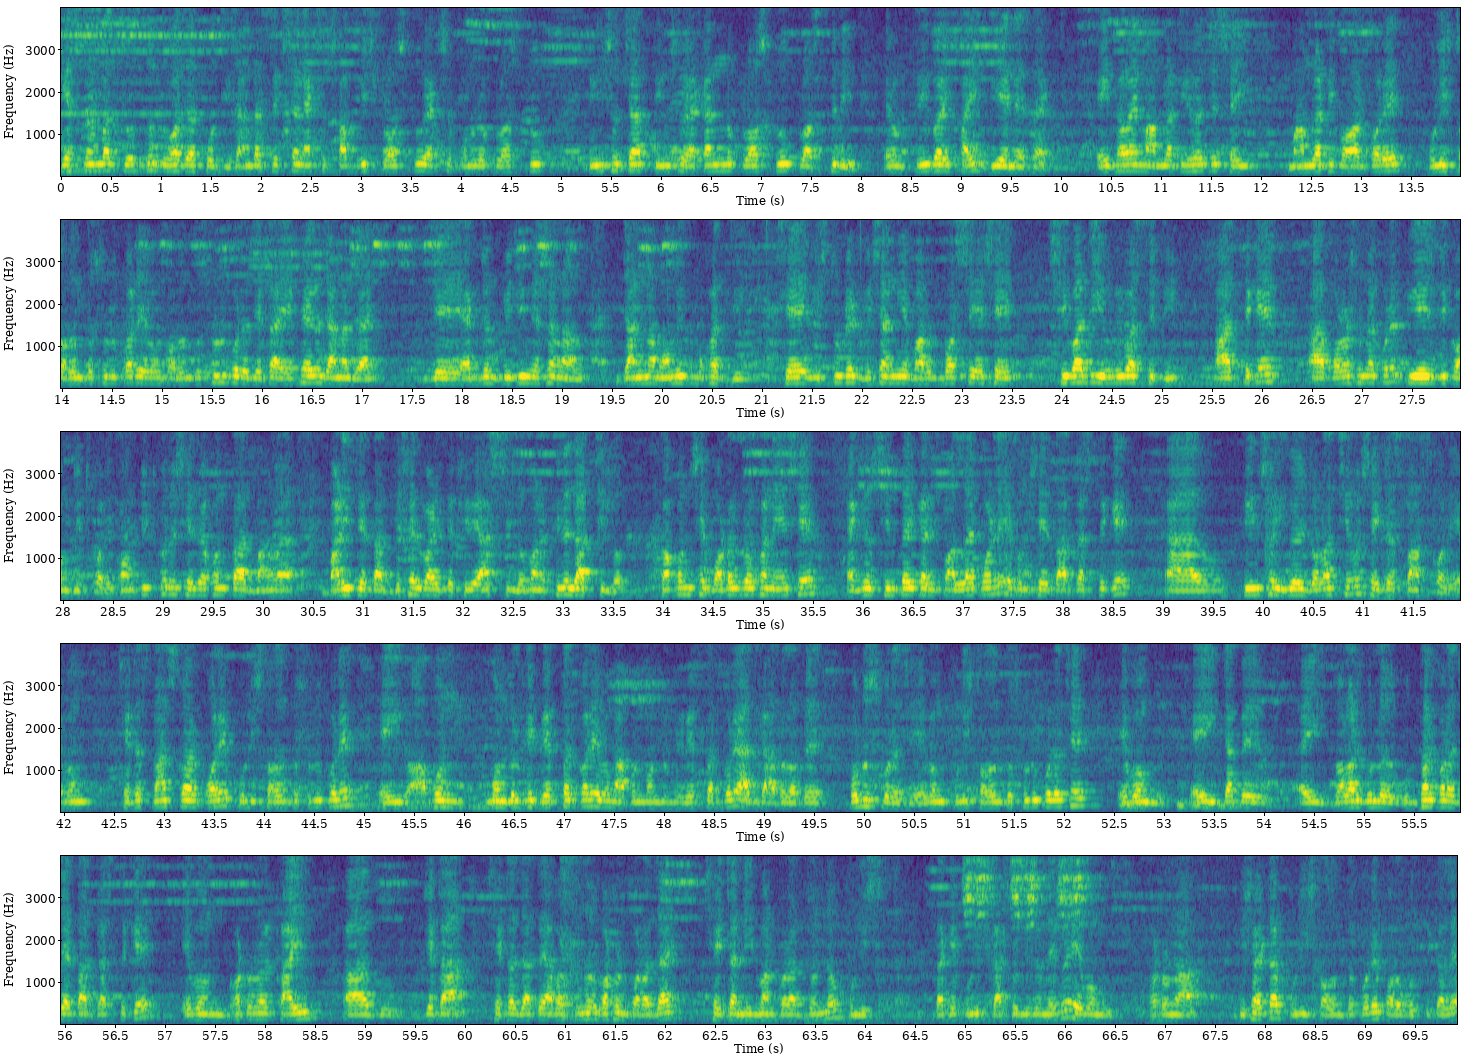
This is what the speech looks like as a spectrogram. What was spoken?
কেস নাম্বার চোদ্দ দু হাজার পঁচিশ আন্ডার সেকশন একশো ছাব্বিশ প্লাস টু একশো পনেরো প্লাস টু তিনশো চার তিনশো একান্ন প্লাস টু প্লাস থ্রি এবং three by five BNS act এই ধারায় মামলাটি হয়েছে সেই মামলাটি পাওয়ার পরে পুলিশ তদন্ত শুরু করে এবং তদন্ত শুরু করে যেটা এফআইআরে জানা যায় যে একজন পিটি ন্যাশনাল, যার নাম অমিত মুখার্জি, সে স্টুডেন্ট ভিসা নিয়ে ভারতবর্ষে এসে শিবাজি ইউনিভার্সিটি আর থেকে পড়াশোনা করে পিএইচডি কমপ্লিট করে। কমপ্লিট করে সে যখন তার বাংলা বাড়িতে, তার দেশের বাড়িতে ফিরে আসছিল মানে ফিরে যাচ্ছিল, তখন সে বর্ডারের ওখানে এসে একজন ছিনতাইকারীর পাল্লায় পড়ে এবং সে তার কাছ থেকে তিনশো ইউএস ডলার ছিল, সেইটা সার্চ করে এবং সেটা স্নাচ করার পরে পুলিশ তদন্ত শুরু করে এই আপন মণ্ডলকে গ্রেপ্তার করে এবং আপন মণ্ডলকে গ্রেপ্তার করে আজকে আদালতে প্রডিউস করেছে এবং পুলিশ তদন্ত শুরু করেছে এবং এই যাতে এই ডলারগুলো উদ্ধার করা যায় তার কাছ থেকে এবং ঘটনার ক্রাইম যেটা সেটা যাতে আবার পুনর্গঠন করা যায় সেইটা নির্মাণ করার জন্য পুলিশ তাকে পুলিশ কাস্টডিতে নেবে এবং ঘটনা বিষয়টা পুলিশ তদন্ত করে পরবর্তীকালে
